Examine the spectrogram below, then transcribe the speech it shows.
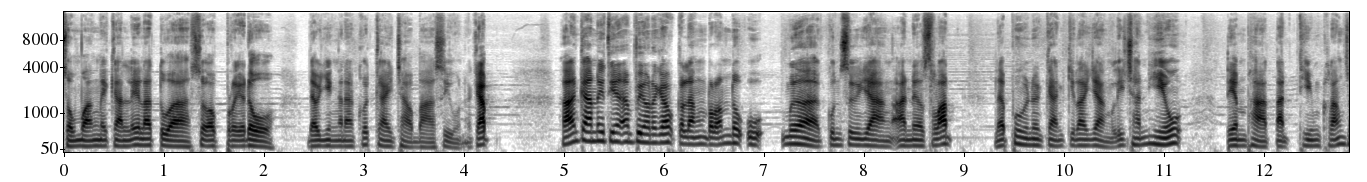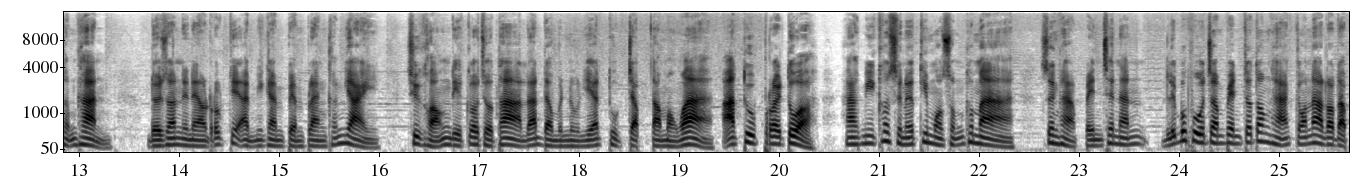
สมหวังในการเล่นละตัวซูอัลเปโดดาวยิงอนาคตไกลชาวบราซิลนะครับ สถานการณ์ในทีมแอนฟิลด์นะครับกำลังร้อนระอุ เมื่อกุนซืออย่างอาร์เนลสลัตและผู้ดำเนินการกีฬาอย่างลิชันฮิลเตรียมผ่าตัดทีมครั้งสำคัญ โดยเฉพาะในแนวรุกที่อาจมีการเปลี่ยนแปลงครั้งใหญ่ ชื่อของดียโกโจตาและดาวินนูเยสถูกจับตามองว่าอาจถูกปล่อยตัว หากมีข้อเสนอที่เหมาะสมเข้ามา ซึ่งหากเป็นเช่นนั้นลิเวอร์พูลจำเป็นจะต้องหากองหน้าระดับ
